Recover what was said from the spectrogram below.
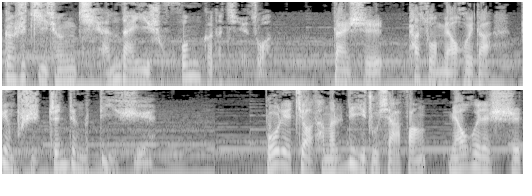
更是继承前代艺术风格的杰作。但是，他所描绘的并不是真正的地狱。博列教堂的立柱下方描绘的是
